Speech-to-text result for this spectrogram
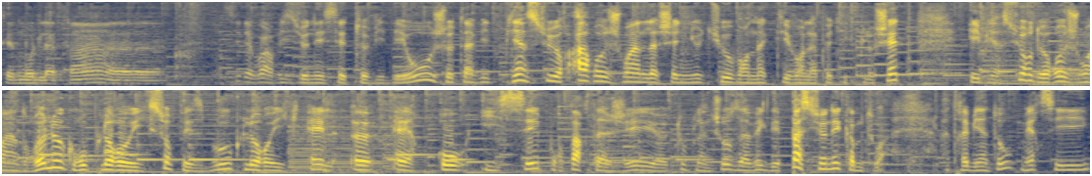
C'est le mot de la fin. Euh, Merci d'avoir visionné cette vidéo. Je t'invite bien sûr à rejoindre la chaîne YouTube en activant la petite clochette et bien sûr de rejoindre le groupe L'Heroic sur Facebook, L'Heroic L-E-R-O-I-C pour partager euh, tout plein de choses avec des passionnés comme toi. À très bientôt. Merci.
